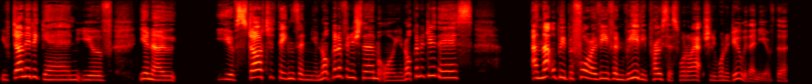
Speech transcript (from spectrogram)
You've done it again. You've, you know, you've started things and you're not going to finish them or you're not going to do this. And that will be before I've even really processed what I actually want to do with any of the,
